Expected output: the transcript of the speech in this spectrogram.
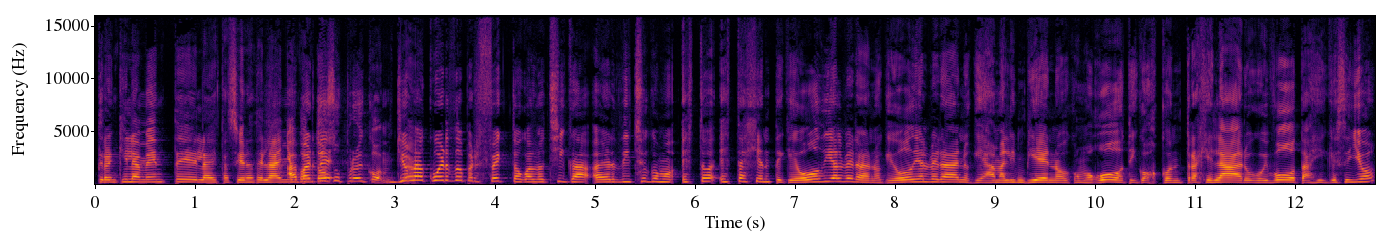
tranquilamente las estaciones del año con todos sus pros y contras. Yo me acuerdo perfecto cuando chica haber dicho como esto, esta gente que odia el verano, que odia el verano, que ama el invierno, como góticos con trajes largos y botas y qué sé yo,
